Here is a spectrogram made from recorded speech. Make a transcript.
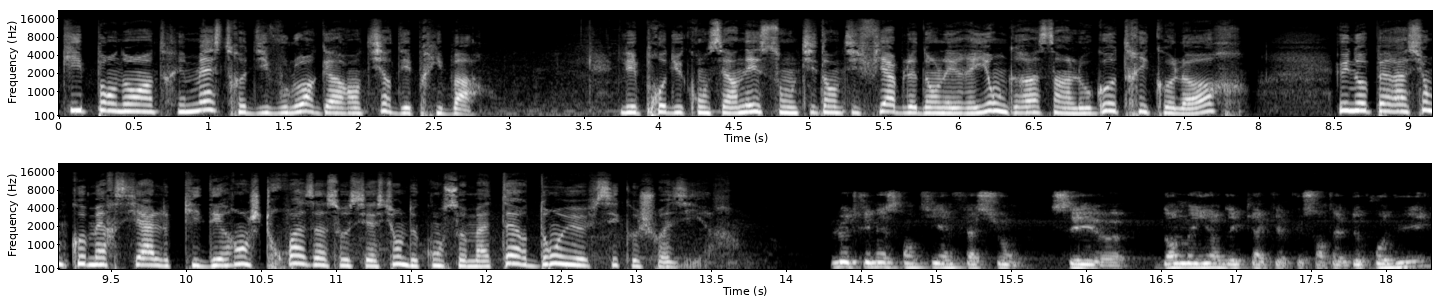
qui, pendant un trimestre, dit vouloir garantir des prix bas. Les produits concernés sont identifiables dans les rayons grâce à un logo tricolore. Une opération commerciale qui dérange trois associations de consommateurs, dont UFC Que Choisir. Le trimestre anti-inflation, c'est euh, dans le meilleur des cas quelques centaines de produits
